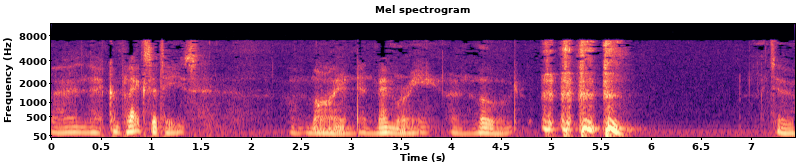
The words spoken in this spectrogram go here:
And the complexities of mind and memory and mood. to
